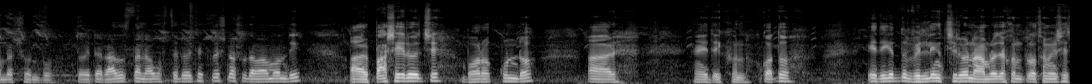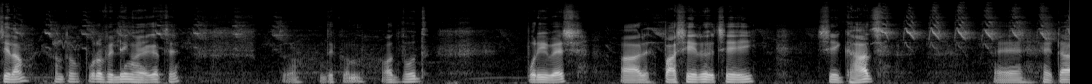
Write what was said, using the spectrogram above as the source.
আমরা শুনব। তো এটা রাজস্থানে অবস্থিত রয়েছে কৃষ্ণ সুদামা মন্দির। আর পাশেই রয়েছে বড় কুণ্ড। আর এই দেখুন কত এদিকে তো বিল্ডিং ছিল না, আমরা যখন প্রথম এসেছিলাম, এখন তো পুরো বিল্ডিং হয়ে গেছে। তো দেখুন, অদ্ভুত পরিবেশ। আর পাশেই রয়েছে এই সেই গাছ। এটা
